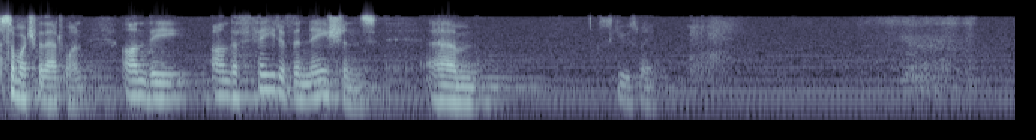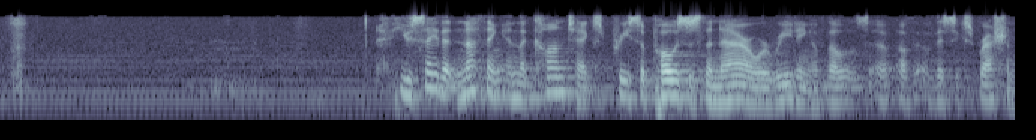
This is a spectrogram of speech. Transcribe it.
so much for that one. On the, on the fate of the nations, um, excuse me. You say that nothing in the context presupposes the narrower reading of, those, of, of, this expression.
